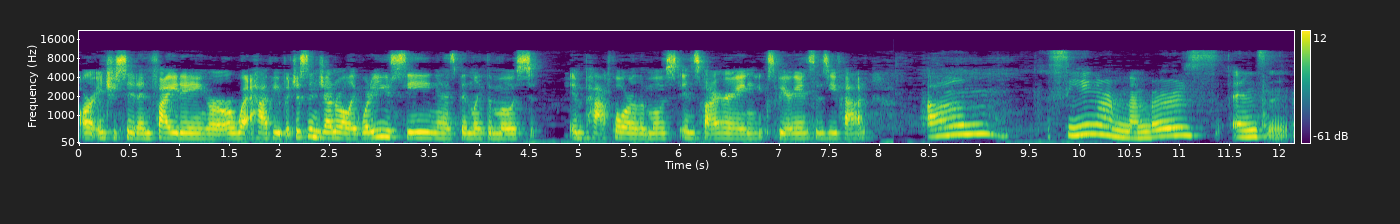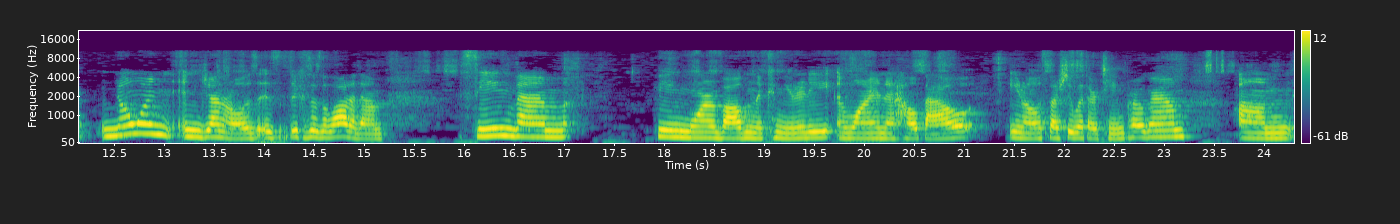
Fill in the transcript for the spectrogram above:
are interested in fighting or, or what have you, but just in general, like what are you seeing has been like the most impactful or the most inspiring experiences you've had? Um, seeing our members and no one in general is, is because there's a lot of them. Seeing them being more involved in the community and wanting to help out, you know, especially with our teen program. Um,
